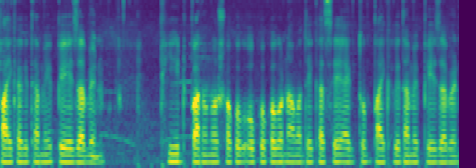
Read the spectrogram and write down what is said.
পাইকারি দামে পেয়ে যাবেন। ফিড বানানোর সকল উপকরণ আমাদের কাছে একদম পাইকারি দামে পেয়ে যাবেন।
